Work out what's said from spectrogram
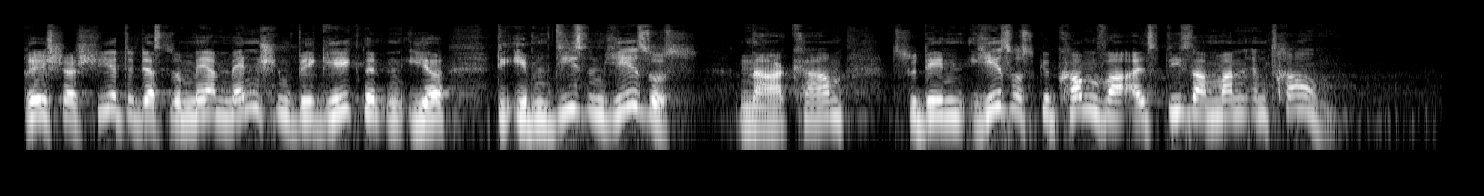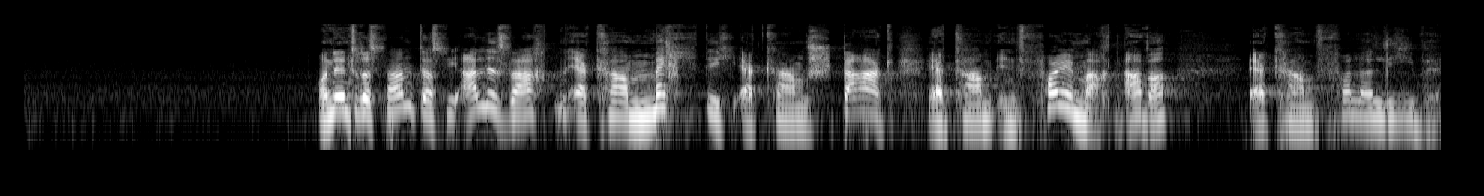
recherchierte, desto mehr Menschen begegneten ihr, die eben diesem Jesus nahe kamen, zu denen Jesus gekommen war als dieser Mann im Traum. Und interessant, dass sie alle sagten, er kam mächtig, er kam stark, er kam in Vollmacht, aber er kam voller Liebe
